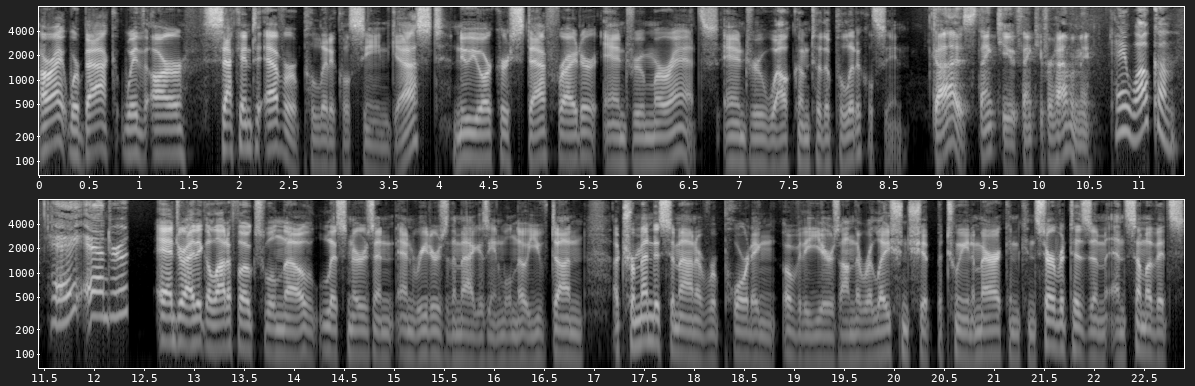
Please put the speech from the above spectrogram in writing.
All right, we're back with our second ever political scene guest, New Yorker staff writer Andrew Marantz. Andrew, welcome to the political scene. Guys, thank you. Thank you for having me. Hey, welcome. Hey, Andrew. Andrew, I think a lot of folks will know, listeners and, and readers of the magazine will know you've done a tremendous amount of reporting over the years on the relationship between American conservatism and some of its,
